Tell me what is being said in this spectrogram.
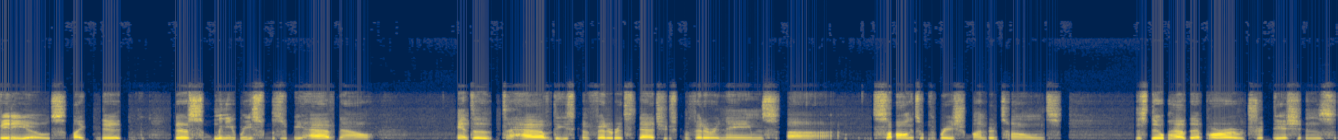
videos. Like there's so many resources we have now and to, to have these Confederate statues, Confederate names, uh, songs with racial undertones, to still have that part of traditions,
